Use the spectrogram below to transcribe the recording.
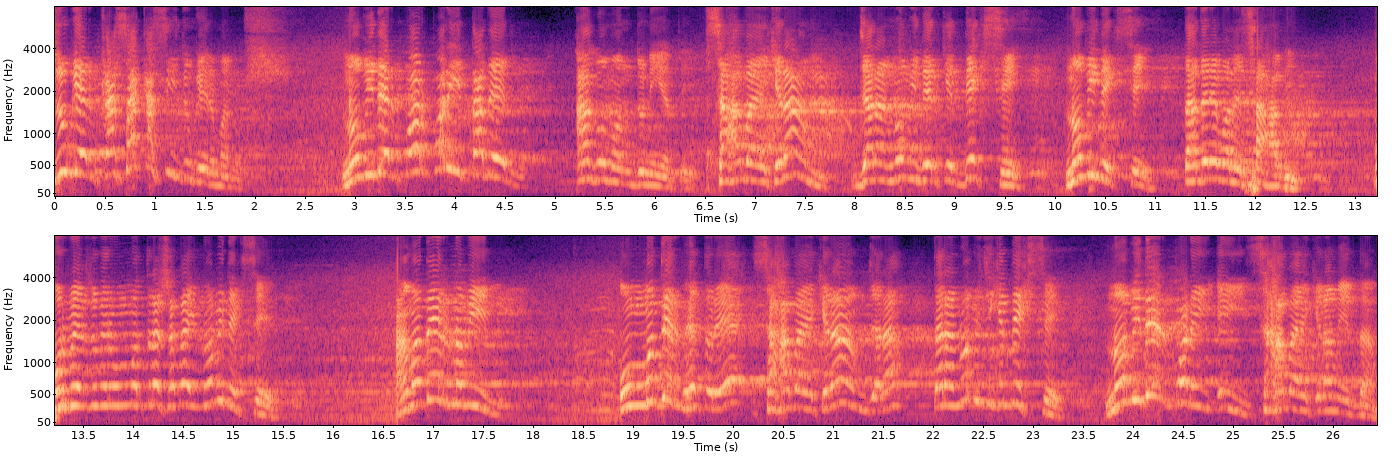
যুগের কাছাকাছি যুগের মানুষ। নবীদের পরপরই তাদের আগমন দুনিয়াতে। সাহাবায়ে কেরাম যারা নবীদেরকে দেখছে, নবী দেখছে, তাদের বলে সাহাবি। পূর্বের যুগের উম্মতরা সবাই নবী দেখছে। আমাদের নবীর উম্মতের ভেতরে সাহাবায়ে কেরাম যারা, তারা নবীজিকে দেখছে। নবীদের পরেই এই সাহাবায়ে কেরামের দাম।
